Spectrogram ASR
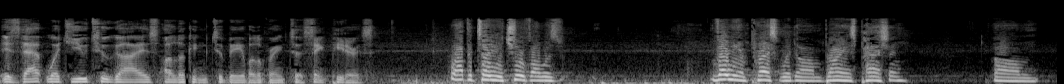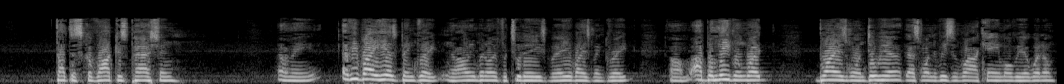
Is that what you two guys are looking to be able to bring to St. Peter's? Well, I have to tell you the truth. I was very impressed with um, Brian's passion, um, Dr. Skavaka's passion. I mean, everybody here has been great. You know, I've only been here for two days, but everybody's been great. Um, I believe in what Brian's going to do here. That's one of the reasons why I came over here with him.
